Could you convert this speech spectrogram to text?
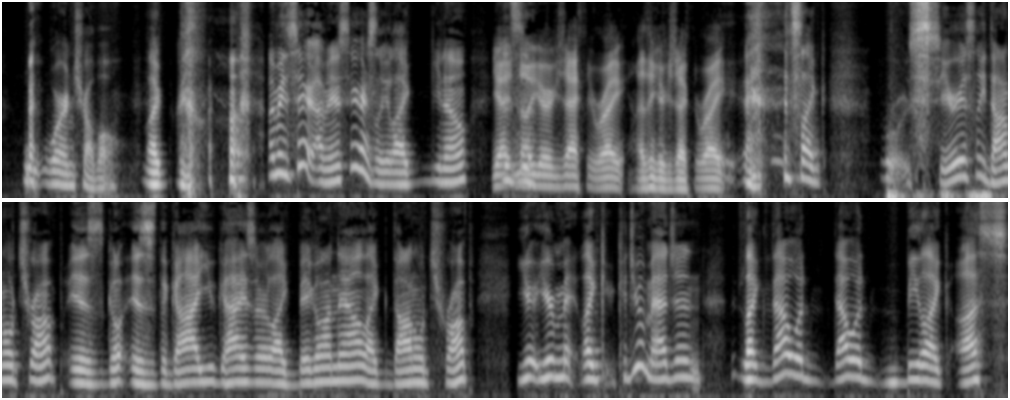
we're in trouble. Like, I mean, ser- I mean, seriously, like you know, Yeah, no, you're exactly right. I think you're exactly right. it's like seriously donald trump is go- is the guy you guys are like big on now like donald trump you, you're like could you imagine like that would that would be like us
